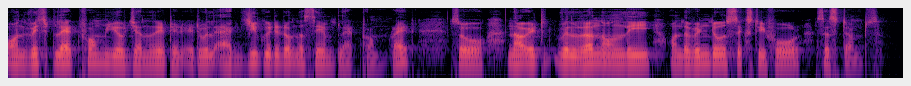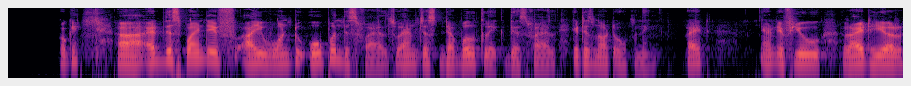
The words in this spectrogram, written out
On which platform you have generated it will execute it on the same platform right? So now it will run only on the windows 64 systems. Okay? Uh, at this point if I want to open this file so I'm just double click this file it is not opening right? And if you write here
